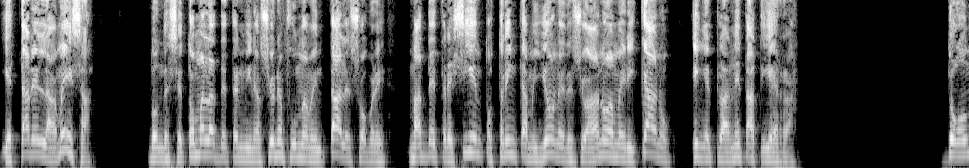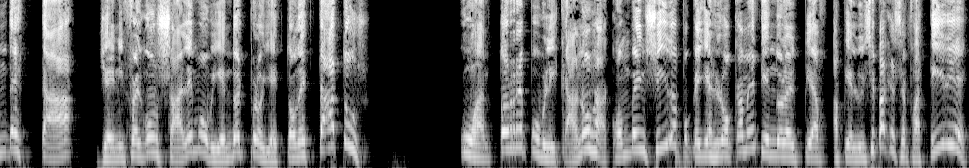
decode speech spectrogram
y estar en la mesa donde se toman las determinaciones fundamentales sobre más de 330 millones de ciudadanos americanos en el planeta Tierra. ¿Dónde está Jennifer González moviendo el proyecto de estatus? ¿Cuántos republicanos ha convencido? Porque ella es loca metiéndole el pie a Pierluisi para que se fastidie.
